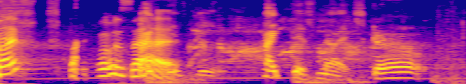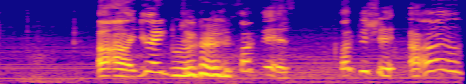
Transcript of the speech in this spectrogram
What? Spike, What was that? this. Spike this nuts, girl. Uh uh you ain't you, fuck this. Fuck this shit. Uh uh You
